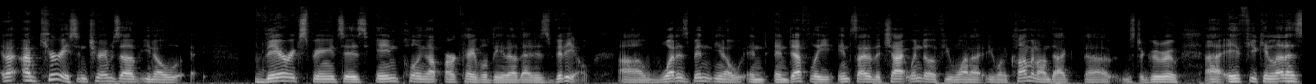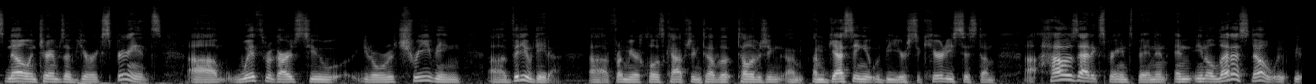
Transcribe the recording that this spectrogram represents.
and I, I'm curious in terms of you know their experiences in pulling up archival data that is video. Uh, what has been, you know, and, and definitely inside of the chat window, if you want to you want to comment on that, uh, Mr. Guru, uh, if you can let us know in terms of your experience um, with regards to you know retrieving uh, video data. Uh, from your closed captioning te- television, um, I'm guessing it would be your security system. Uh, how has that experience been? And, and you know, let us know. We,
